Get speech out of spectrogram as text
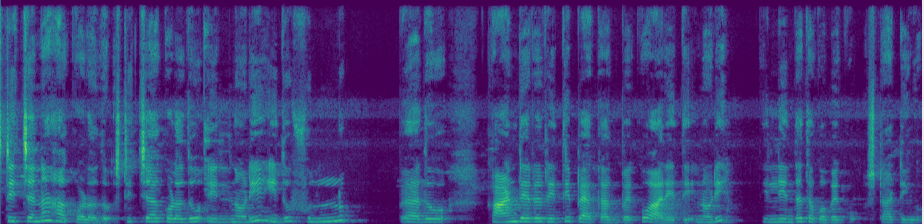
ಸ್ಟಿಚ್ಚನ್ನು ಹಾಕ್ಕೊಳ್ಳೋದು ಸ್ಟಿಚ್ ಹಾಕ್ಕೊಳ್ಳೋದು ಇಲ್ಲಿ ನೋಡಿ, ಇದು ಫುಲ್ಲು ಅದು ಕಾಣದೇ ಇರೋ ರೀತಿ ಪ್ಯಾಕ್ ಆಗಬೇಕು ಆ ರೀತಿ. ನೋಡಿ, ಇಲ್ಲಿಂದ ತಗೋಬೇಕು ಸ್ಟಾರ್ಟಿಂಗು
